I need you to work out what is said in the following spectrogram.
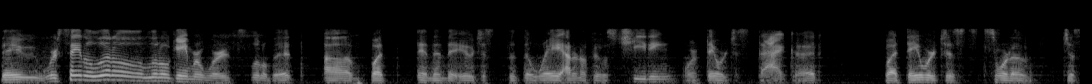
they were saying a little little gamer words, a little bit, um, but and then they, it was just the, the way I don't know if it was cheating or if they were just that good, but they were just sort of just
